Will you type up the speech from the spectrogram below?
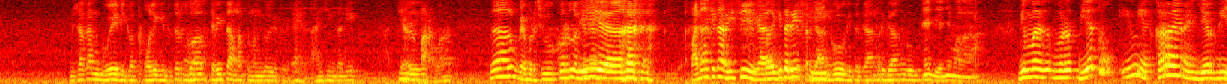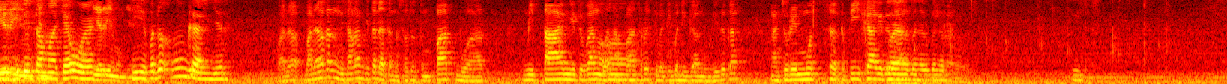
misalkan gue di catcalling gitu terus gue cerita sama temen gue gitu eh anjing tadi cewek Iya. parah banget nah lu kayak bersyukur lu gitu iya padahal kita risih kan Padahal kita risih. terganggu gitu kan terganggu eh dianya malah dia menur- menurut dia tuh ini ya keren anjir Iri digituin mungkin. sama cewek Iri mungkin. iya padahal enggak anjir padahal padahal kan misalnya kita datang ke suatu tempat buat me time gitu kan buat Oh. apa terus tiba-tiba diganggu gitu kan ngancurin mood seketika gitu Bener, kan bener, bener. gitu.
